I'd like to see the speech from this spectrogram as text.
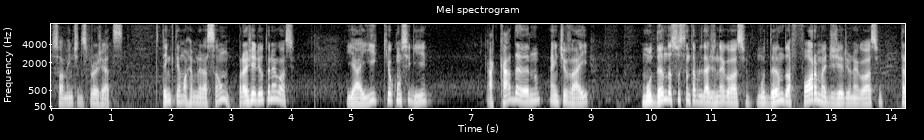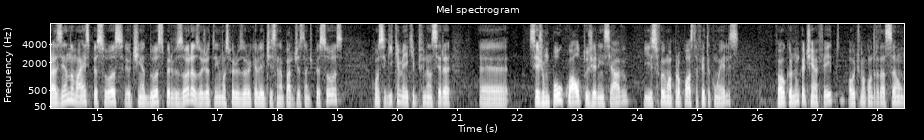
somente dos projetos. Tu tem que ter uma remuneração para gerir o teu negócio. E aí que eu consegui, a cada ano, a gente vai mudando a sustentabilidade do negócio, mudando a forma de gerir o negócio, trazendo mais pessoas. Eu tinha duas supervisoras, hoje eu tenho uma supervisora que é a Letícia na parte de gestão de pessoas. Consegui que a minha equipe financeira eh, seja um pouco autogerenciável, e isso foi uma proposta feita com eles. Foi algo que eu nunca tinha feito. A última contratação,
